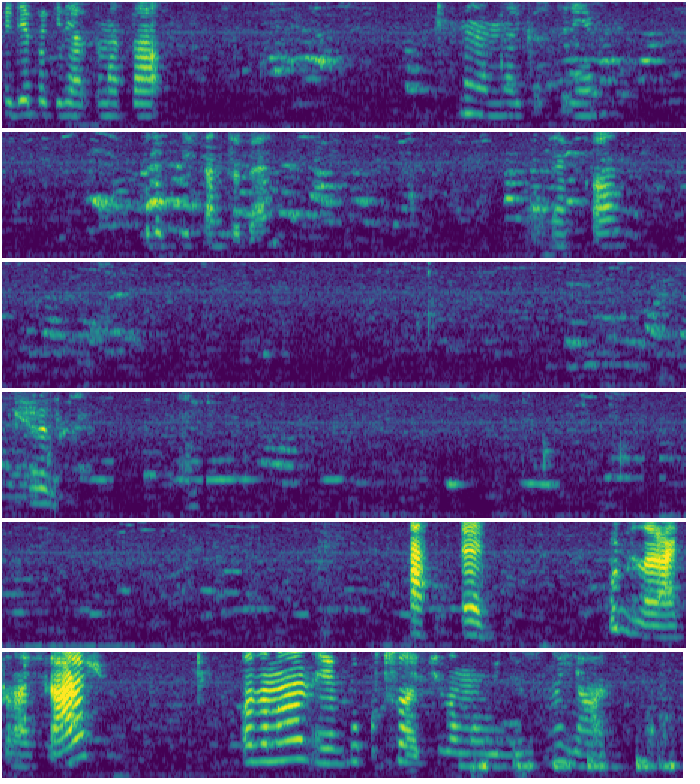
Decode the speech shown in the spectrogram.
hediye paketi yaptım hatta. Ben onları göstereyim. Bu da bilirsem tabii. Bir dakika. Buradalar arkadaşlar. O zaman e, bu kutu açılımı videosunu yarın yapalım.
